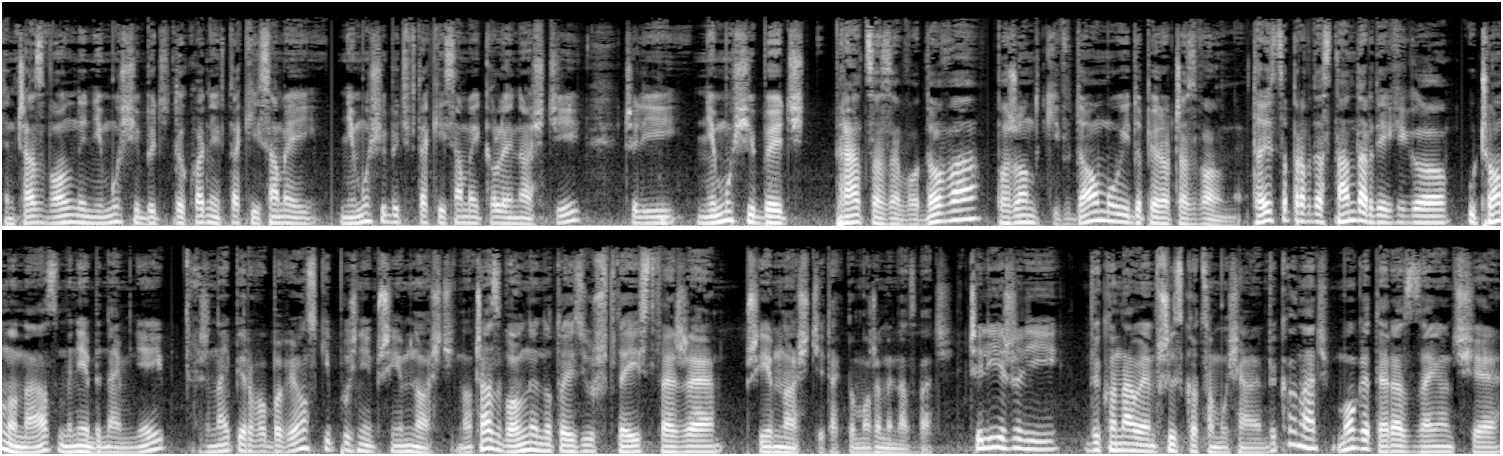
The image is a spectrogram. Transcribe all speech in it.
ten czas wolny nie musi być dokładnie w takiej samej, nie musi być w takiej samej kolejności, czyli nie musi być praca zawodowa, porządki w domu i dopiero czas wolny. To jest co prawda standard, jakiego uczono nas, mnie bynajmniej, że najpierw obowiązki, później przyjemności. No czas wolny, no to jest już w tej sferze przyjemności, tak to możemy nazwać. Czyli jeżeli wykonałem wszystko, co musiałem wykonać, mogę teraz zająć się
